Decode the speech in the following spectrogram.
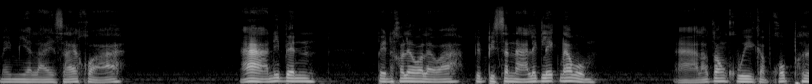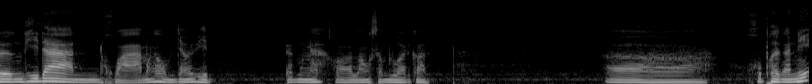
ไม่มีอะไรซ้ายขวาอ่าอันนี้เป็นเป็นเขาเรียกว่าอะไรวะเป็นปริศนาเล็ก ๆ นะผมอ่าเราต้องคุยกับคบเพลิงที่ด้านขวามั้งครับผมจำไม่ผิดแป๊บนึงนะ ขอลองสำรวจก่อน คบเพลิงอันนี้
